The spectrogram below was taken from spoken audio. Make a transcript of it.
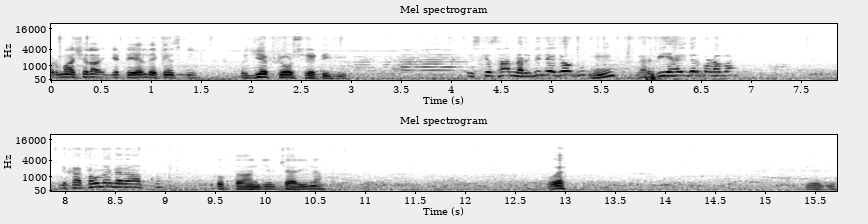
और माशाल्लाह ये टेल देखें इसकी। और ये प्योर स्लेटी जी। इसके साथ नर भी ले जाओ हम्म? नर भी है इधर पड़ा हुआ। दिखाता हूँ मैं नरा आपको। कप्तान जी बेचारी ना। ओए। ये जी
